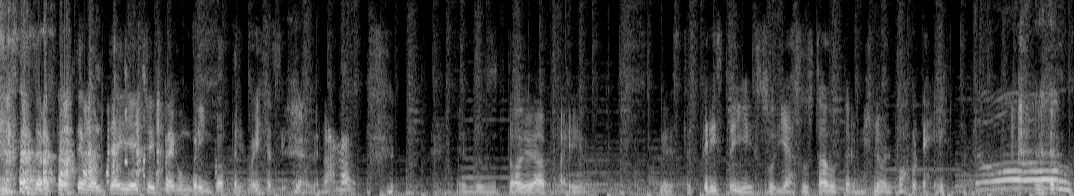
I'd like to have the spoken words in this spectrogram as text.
Entonces de repente voltea y echa y pega un brincote el güey así "No, no". Entonces todavía eh, este, triste y, y asustado terminó el pobre ahí. No.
